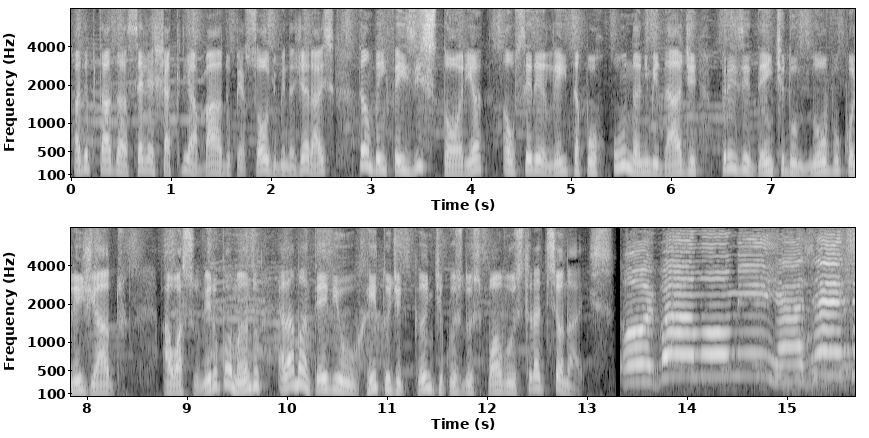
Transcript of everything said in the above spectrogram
a deputada Célia Chacriabá, do PSOL de Minas Gerais, também fez história ao ser eleita por unanimidade presidente do novo colegiado. Ao assumir o comando, ela manteve o rito de cânticos dos povos tradicionais. Oi, vamos, minha gente,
